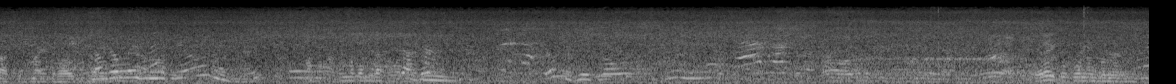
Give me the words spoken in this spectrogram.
Magawin mo siya. Maganda. Aray, kukunan ko na.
